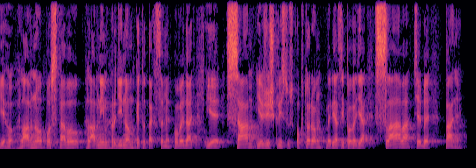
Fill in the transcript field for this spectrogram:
jeho hlavnou postavou, hlavným hrdinom, keď to tak chceme povedať, je sám Ježiš Kristus, o ktorom veriaci povedia sláva Tebe, Pane.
